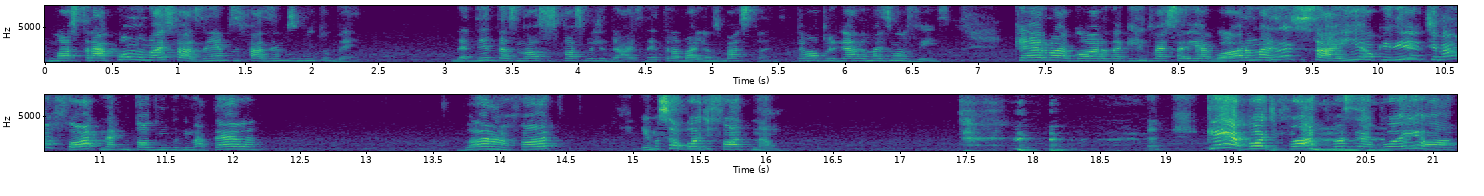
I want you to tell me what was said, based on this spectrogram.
mostrar como nós fazemos e fazemos muito bem, né, dentro das nossas possibilidades, né, trabalhamos bastante. Então, obrigada mais uma vez. Quero agora, daqui a gente vai sair agora, mas antes de sair, eu queria tirar uma foto né, com todo mundo aqui na tela. Bora uma foto? Eu não sou boa de foto, não. Quem é boa de foto? Você é boa aí, ó.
